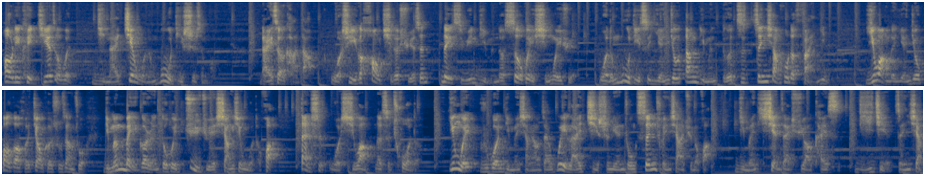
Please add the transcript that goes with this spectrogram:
奥利可以接着问：你来见我的目的是什么？莱瑟卡答：“我是一个好奇的学生，类似于你们的社会行为学。我的目的是研究当你们得知真相后的反应。以往的研究报告和教科书上说，你们每个人都会拒绝相信我的话，但是我希望那是错的。因为如果你们想要在未来几十年中生存下去的话，你们现在需要开始理解真相。”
